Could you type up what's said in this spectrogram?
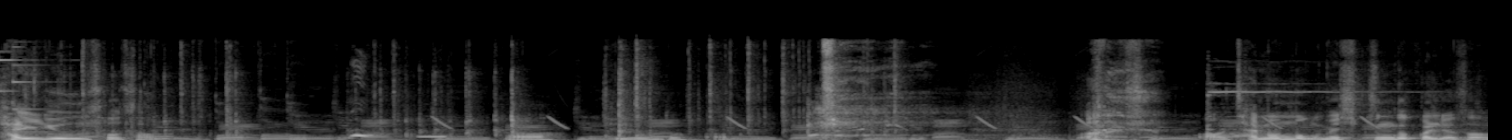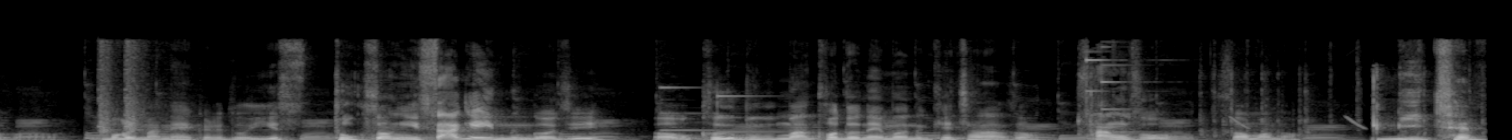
한류 소서. 어이 정도? 어. 어, 잘못 먹으면 식중독 걸려서. 어, 먹을만해 그래도. 이게 독성이 싸게 있는 거지. 어 그 부분만 걷어내면은 괜찮아서. 상수 서머너 미챔.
